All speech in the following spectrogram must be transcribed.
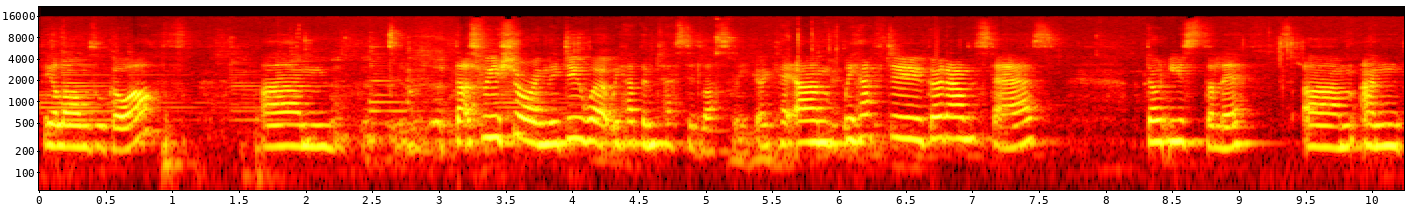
the alarms will go off. Um, that's reassuring. They do work. We had them tested last week. Okay. Um, we have to go down the stairs. Don't use the lift. Um, and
